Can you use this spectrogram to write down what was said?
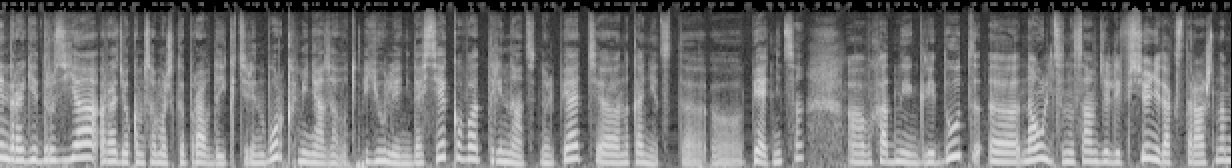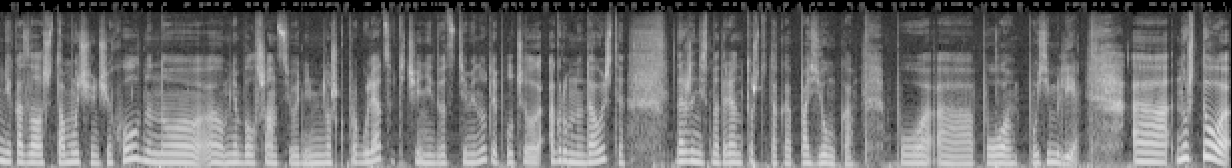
день, дорогие друзья. Радио «Комсомольская правда» Екатеринбург. Меня зовут Юлия Недосекова. 13.05. Э, наконец-то э, пятница. Э, выходные грядут. На улице, на самом деле, все не так страшно. Мне казалось, что там очень-очень холодно, но у меня был шанс сегодня немножко прогуляться в течение 20 минут. Я получила огромное удовольствие, даже несмотря на то, что такая поземка по, по, по земле. Ну что,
